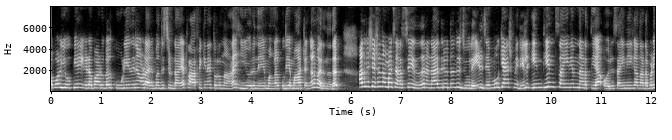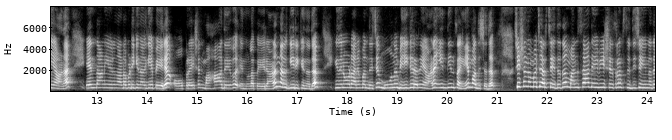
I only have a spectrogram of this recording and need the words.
അപ്പോൾ യു പി ഐ ഇടപാടുകൾ കൂടിയതിനോടനുബന്ധിച്ചുണ്ടായ ട്രാഫിക്കിനെ തുടർന്നാണ് ഈ ഒരു നിയമങ്ങൾ പുതിയ മാറ്റങ്ങൾ വരുന്നത്. അതിനുശേഷം നമ്മൾ ചർച്ച ചെയ്തത് രണ്ടായിരത്തി ഇരുപത്തഞ്ച് ജൂലൈയിൽ ജമ്മു കാശ്മീരിൽ ഇന്ത്യൻ സൈന്യം നടത്തിയ ഒരു സൈനിക നടപടിയാണ്. എന്താണ് ഈ ഒരു നടപടിക്ക് നൽകിയ പേര്? ഓപ്പറേഷൻ മഹാദേവ് എന്നുള്ള പേരാണ് നൽകിയിരിക്കുന്നത്. ഇതിനോടനുബന്ധിച്ച് മൂന്ന് ഭീകരതയാണ് ഇന്ത്യൻ സൈന്യം വധിച്ചത്. ശേഷം നമ്മൾ ചർച്ച ചെയ്തത് മൻസാ ദേവി ക്ഷേത്രം സ്ഥിതി ചെയ്യുന്നത്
